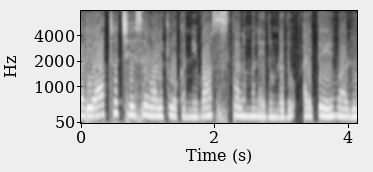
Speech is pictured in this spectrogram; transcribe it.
మరి యాత్ర చేసే వాళ్ళకి ఒక నివాస స్థలం అనేది ఉండదు. అయితే వాళ్ళు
